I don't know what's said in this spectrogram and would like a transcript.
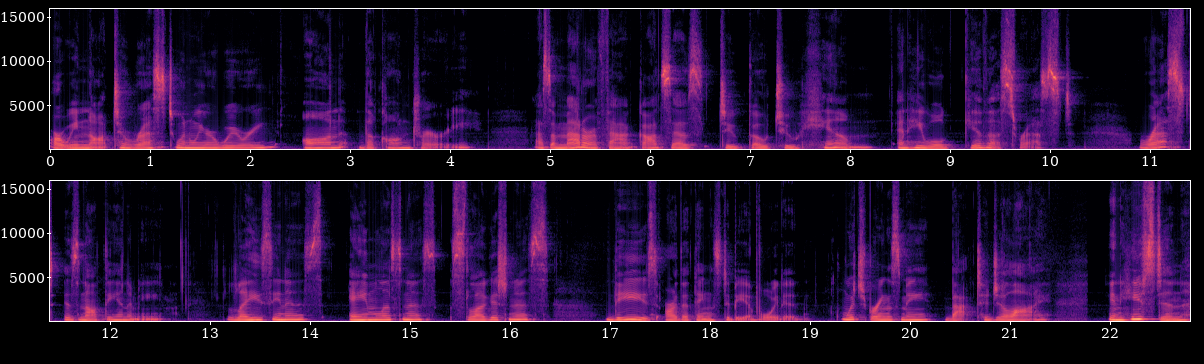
Are we not to rest when we are weary? On the contrary. As a matter of fact, God says to go to Him and He will give us rest. Rest is not the enemy. Laziness, aimlessness, sluggishness, these are the things to be avoided. Which brings me back to July. In Houston,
